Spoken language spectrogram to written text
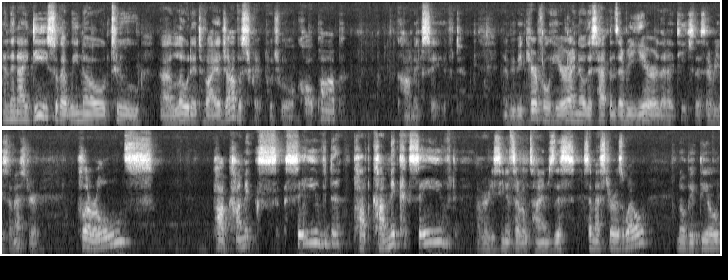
and then ID so that we know to uh, load it via JavaScript, which we will call pop comic saved. Now be careful here, I know this happens every year that I teach this every semester. Plurals, pop comics saved, pop comic saved. I've already seen it several times this semester as well. No big deal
